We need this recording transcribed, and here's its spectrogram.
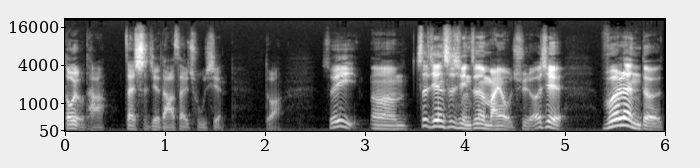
都有他在世界大赛出现，对吧？所以，嗯，这件事情真的蛮有趣的。而且，Verlander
